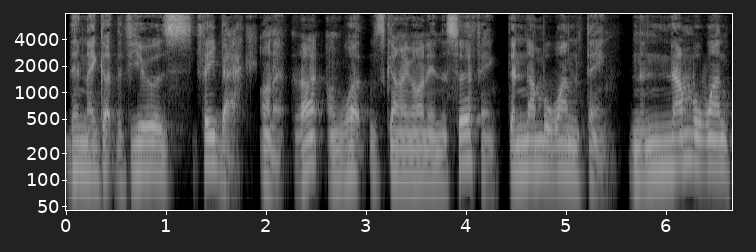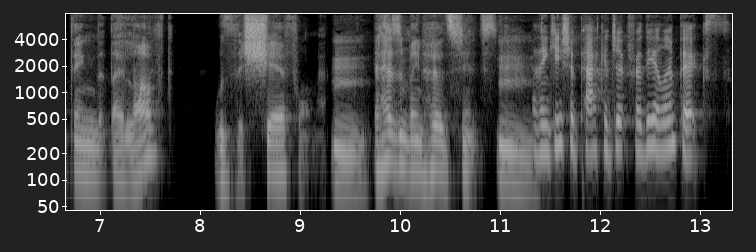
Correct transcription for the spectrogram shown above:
then they got the viewers' feedback on it, right? On what was going on in the surfing. The number one thing, the number one thing that they loved was the share format. It hasn't been heard since. I think you should package it for the Olympics.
